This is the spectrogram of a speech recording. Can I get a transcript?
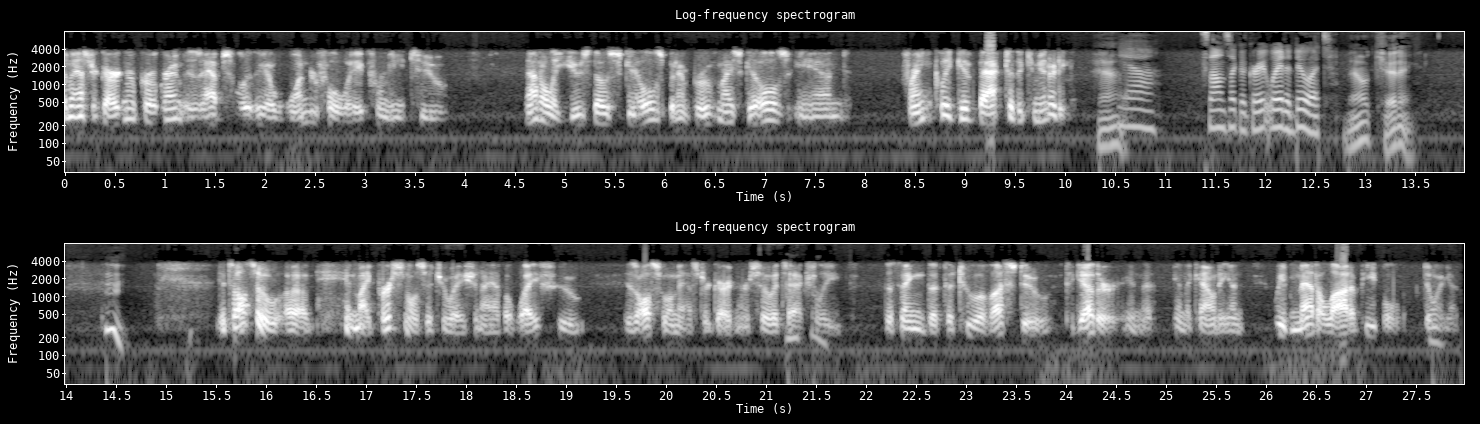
the Master Gardener program is absolutely a wonderful way for me to not only use those skills but improve my skills and frankly give back to the community. Yeah. Yeah. Sounds like a great way to do it. No kidding. It's also uh, in my personal situation. I have a wife who is also a master gardener, so it's actually the thing that the two of us do together in the in the county, and we've met a lot of people doing it.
